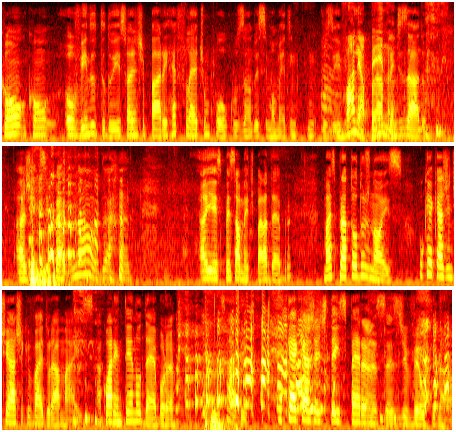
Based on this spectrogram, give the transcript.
com, com, ouvindo tudo isso, a gente para e reflete um pouco, usando esse momento, in- inclusive, Vale a para pena? aprendizado. A gente se perde. Não, aí especialmente para a Débora, mas para todos nós. O que é que a gente acha que vai durar mais? A quarentena ou Débora? Sabe? O que é que a gente tem esperanças de ver o final?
